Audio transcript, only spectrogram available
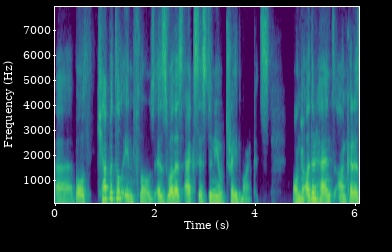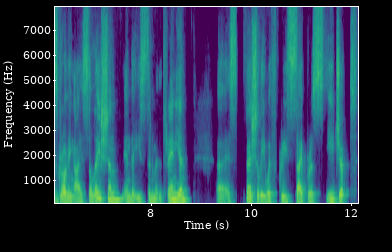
uh, both capital inflows as well as access to new trade markets. On the other hand, Ankara's growing isolation in the Eastern Mediterranean, uh, especially with Greece, Cyprus, Egypt,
